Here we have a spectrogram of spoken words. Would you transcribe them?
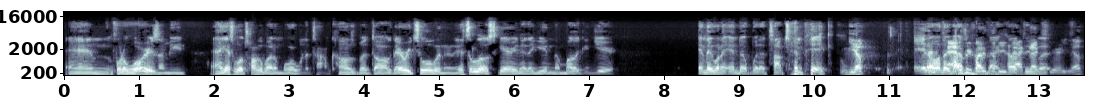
And for the Warriors, I mean, I guess we'll talk about it more when the time comes. But dog, they're retooling, and it's a little scary that they're getting a mulligan year, and they're going to end up with a top ten pick. Yep. And, all their guys everybody's back gonna be healthy, back next but, year. Yep.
